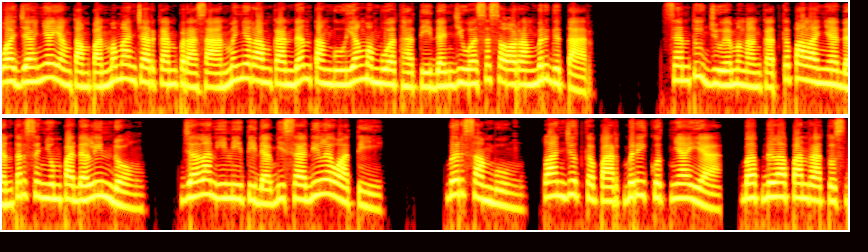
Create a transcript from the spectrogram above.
Wajahnya yang tampan memancarkan perasaan menyeramkan dan tangguh yang membuat hati dan jiwa seseorang bergetar. Sentu Jue mengangkat kepalanya dan tersenyum pada Lindong jalan ini tidak bisa dilewati. Bersambung, lanjut ke part berikutnya ya. Bab 880,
